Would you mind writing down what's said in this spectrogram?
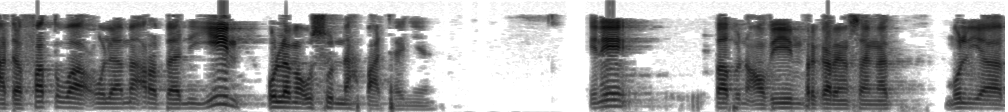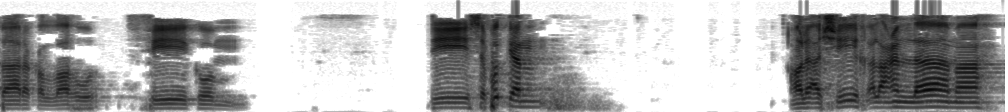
ada fatwa ulama rabbaniyin ulama usunnah padanya. Ini babun azim perkara yang sangat mulia. Barakallahu fikum. Disebutkan oleh Syekh Al-Allamah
